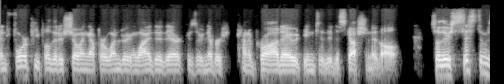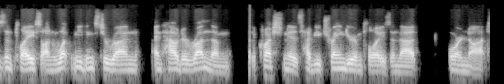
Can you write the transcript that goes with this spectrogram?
and four people that are showing up are wondering why they're there because they're never kind of brought out into the discussion at all. So there's systems in place on what meetings to run and how to run them. The question is have you trained your employees in that or not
